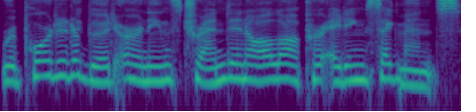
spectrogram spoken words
reported a good earnings trend in all operating segments.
